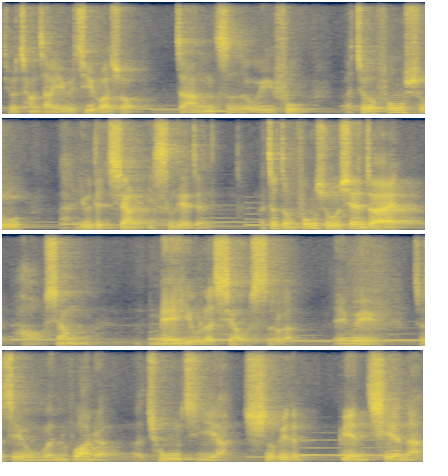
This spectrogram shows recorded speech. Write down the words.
就常常有一句话说“长子为父”，啊，这个风俗啊，有点像以色列人，啊，这种风俗现在好像没有了，消失了。因为这些文化的呃冲击啊，社会的变迁呐，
